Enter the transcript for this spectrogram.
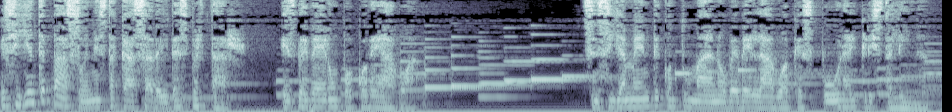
El siguiente paso en esta casa del despertar es beber un poco de agua. Sencillamente con tu mano bebe el agua que es pura y cristalina,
